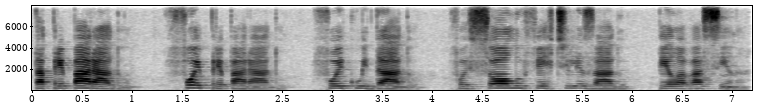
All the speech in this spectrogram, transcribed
está preparado, foi preparado, foi cuidado, foi solo fertilizado pela vacina.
